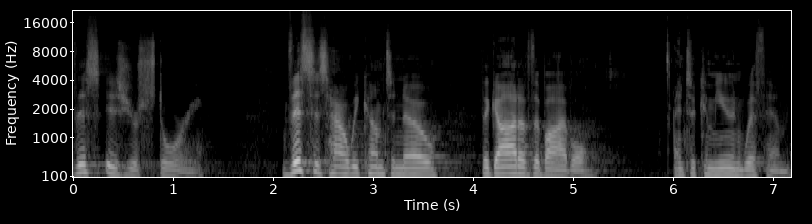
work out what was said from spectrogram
this is your story. This is how we come to know the God of the Bible and to commune with Him.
